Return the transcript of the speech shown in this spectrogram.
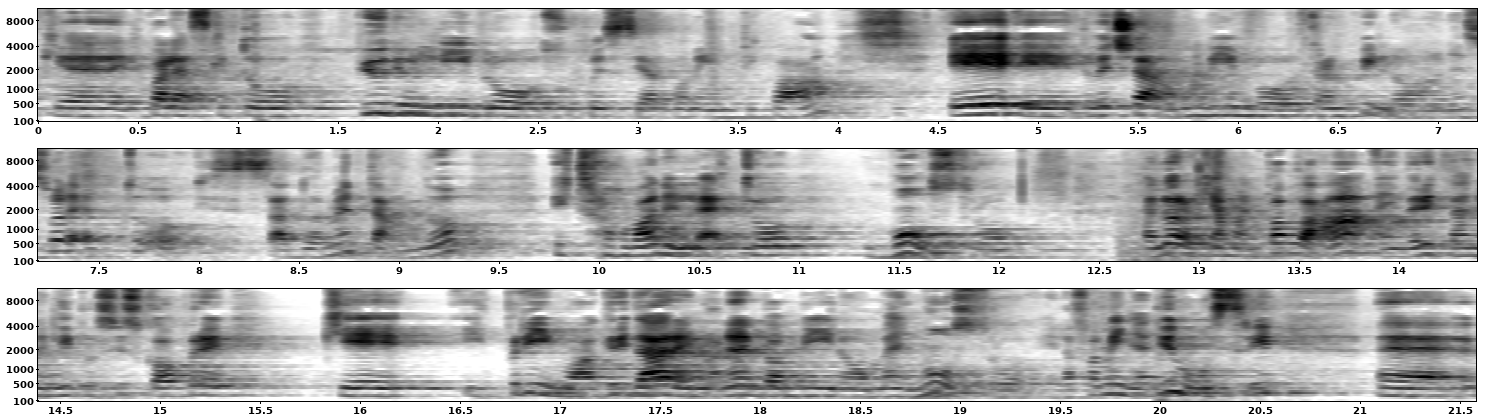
che, il quale ha scritto più di un libro su questi argomenti qua, e, e dove c'è un bimbo tranquillo nel suo letto che si sta addormentando e trova nel letto un mostro. Allora chiama il papà e in verità nel libro si scopre che il primo a gridare non è il bambino ma è il mostro e la famiglia di mostri eh,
